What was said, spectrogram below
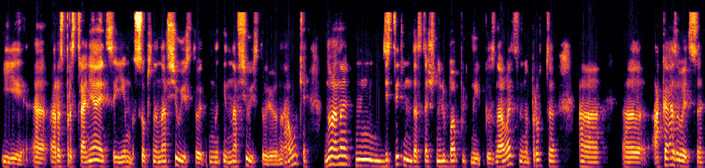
и э, распространяется им, собственно, на всю, историю, на всю историю науки, но она действительно достаточно любопытна и познавательна, просто э, э, оказывается,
